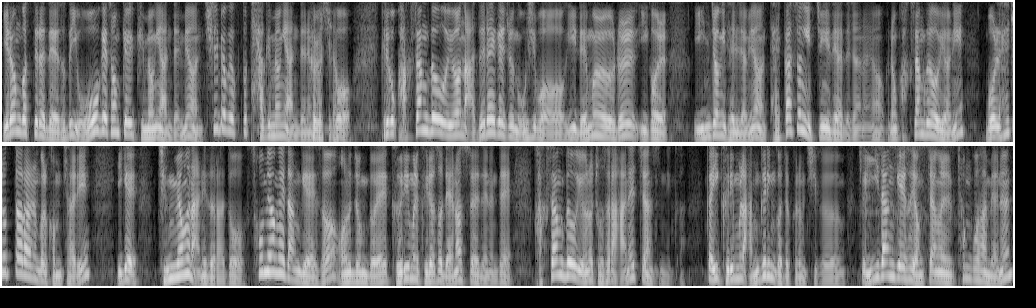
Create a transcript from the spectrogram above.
이런 것들에 대해서도 이 5억의 성격이 규명이 안 되면 700억도 다 규명이 안 되는 그렇죠. 것이고 그리고 곽상도 의원 아들에게 준 50억 이 뇌물을 이걸 인정이 되려면 대가성이 입증이 돼야 되잖아요. 그럼 곽상도 의원이 뭘 해줬다라는 걸 검찰이 이게 증명은 아니더라도 소명의 단계에서 어느 정도의 그림을 그려서 내놨어야 되는데 곽상도 의원은 조사를 안 했지 않습니까? 그러니까 이 그림을 안 그린 거죠. 그럼 지금 그이 단계에서 영장을 청구하면은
